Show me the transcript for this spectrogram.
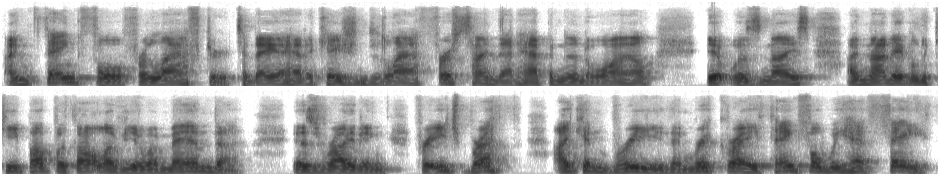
I'm thankful for laughter. Today I had occasion to laugh. First time that happened in a while. It was nice. I'm not able to keep up with all of you. Amanda is writing, for each breath I can breathe. And Rick Gray, thankful we have faith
